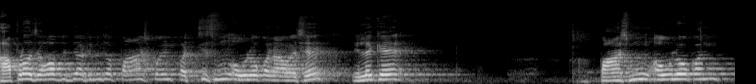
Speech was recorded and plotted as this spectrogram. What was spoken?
આપણો જવાબ, વિદ્યાર્થી મિત્રો, પાંચ પોઈન્ટ પચીસમું અવલોકન આવે છે. એટલે કે પાંચમું અવલોકન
